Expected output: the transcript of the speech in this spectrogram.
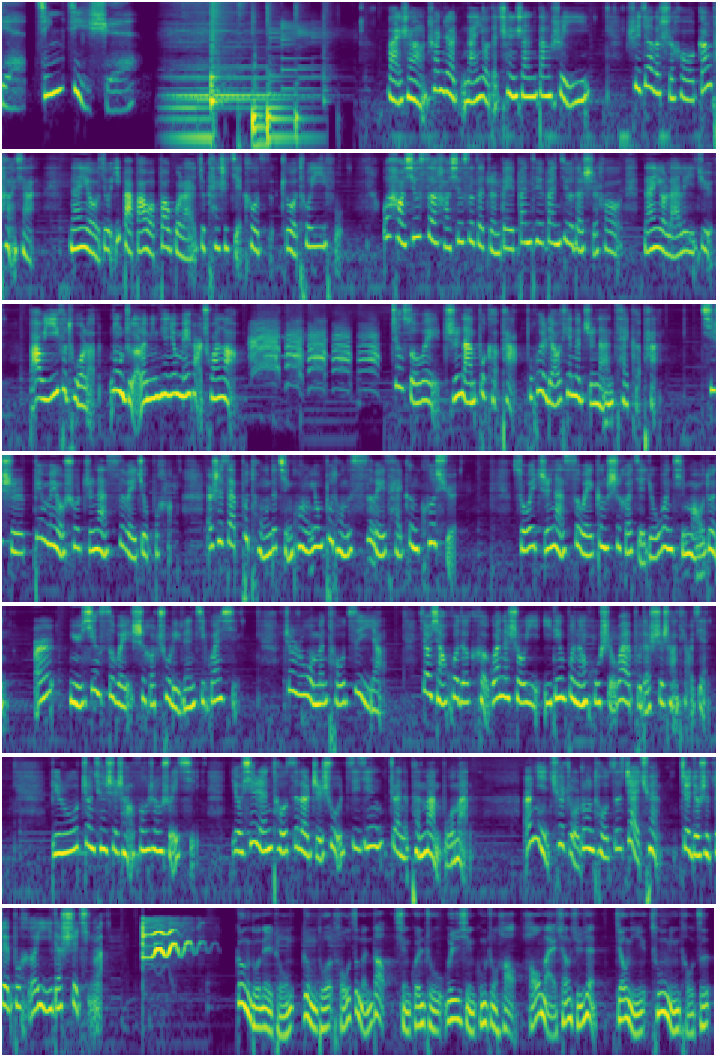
点经济学。晚上穿着男友的衬衫当睡衣，睡觉的时候刚躺下，男友就一把把我抱过来，就开始解扣子，给我脱衣服。我好羞涩，好羞涩的准备半推半就的时候，男友来了一句：“把我衣服脱了，弄褶了，明天就没法穿了。”正所谓直男不可怕，不会聊天的直男才可怕。其实并没有说直男思维就不好，而是在不同的情况用不同的思维才更科学。所谓直男思维更适合解决问题矛盾，而女性思维适合处理人际关系。正如我们投资一样，要想获得可观的收益，一定不能忽视外部的市场条件。比如证券市场风生水起，有些人投资了指数基金赚得盆满钵满，而你却着重投资债券，这就是最不合宜的事情了。更多内容，更多投资门道，请关注微信公众号“好买商学院”。教你聪明投资。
